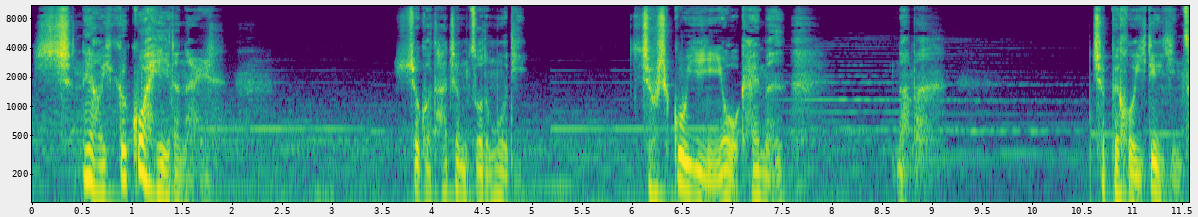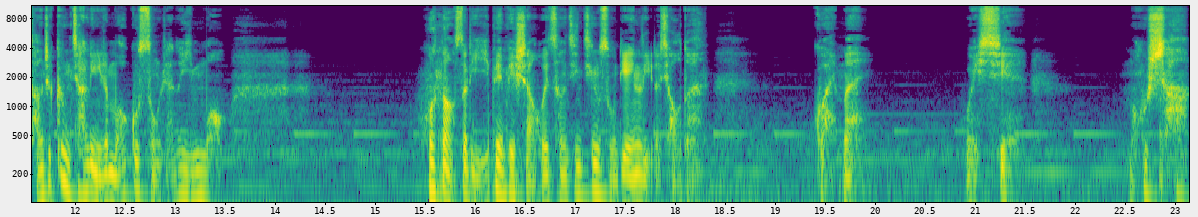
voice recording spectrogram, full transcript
是那样一个怪异的男人。如果他这么做的目的就是故意引诱我开门，那么这背后一定隐藏着更加令人毛骨悚然的阴谋。我脑子里一遍遍闪回曾经惊悚电影里的桥段。拐卖、猥亵、谋杀、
